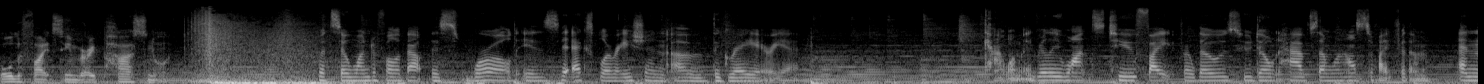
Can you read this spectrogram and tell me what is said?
All the fights seem very personal. What's so wonderful about this world is the exploration of the gray area. Catwoman really wants to fight for those who don't have someone else to fight for them. And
